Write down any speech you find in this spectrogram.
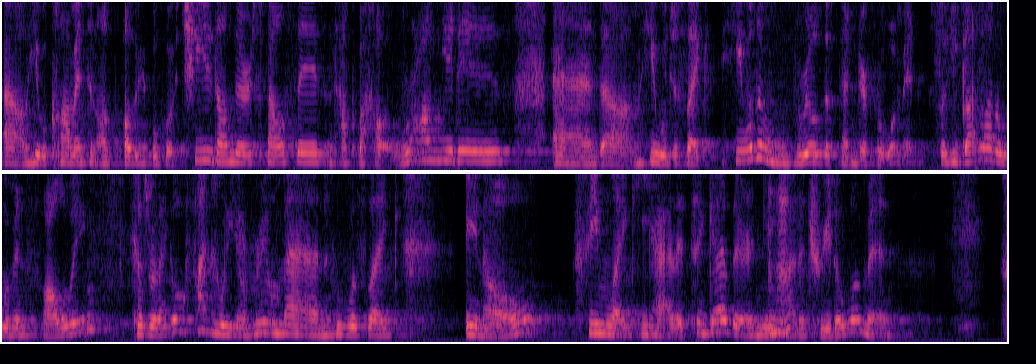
Um, he would comment on oth- other people who have cheated on their spouses and talk about how wrong it is. And um, he would just like, he was a real defender for women. So he got a lot of women following because we're like, oh, finally, a real man who was like, you know, seemed like he had it together and knew how to mm-hmm. treat a woman.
